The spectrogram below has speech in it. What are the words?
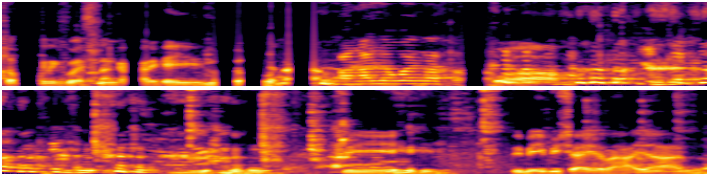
Ito po request ng kare kay Pangalawa na to. Wow! si si Baby Shaira, ayan.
